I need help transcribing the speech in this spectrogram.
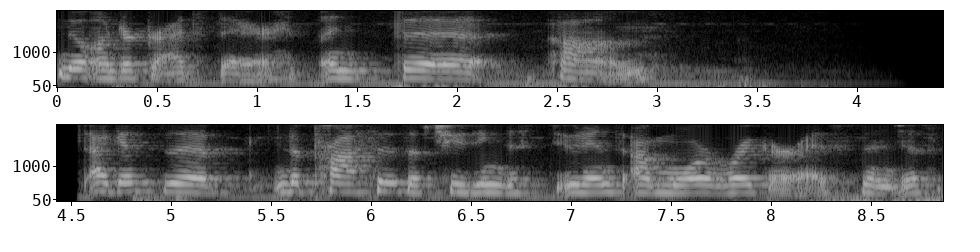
no undergrads there, and the um, I guess the the process of choosing the students are more rigorous than just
